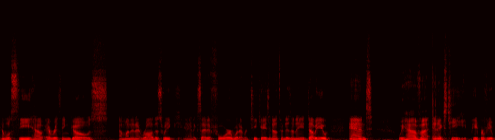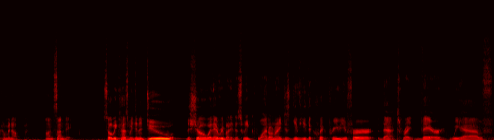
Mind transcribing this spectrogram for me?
and we'll see how everything goes I'm on Monday Night Raw this week, and excited for whatever TK's announcement is on AEW. And we have uh, NXT pay per view coming up on Sunday. So, because we didn't do the show with everybody this week, why don't I just give you the quick preview for that right there? We have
